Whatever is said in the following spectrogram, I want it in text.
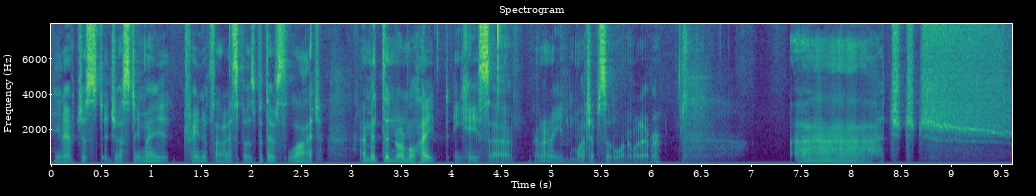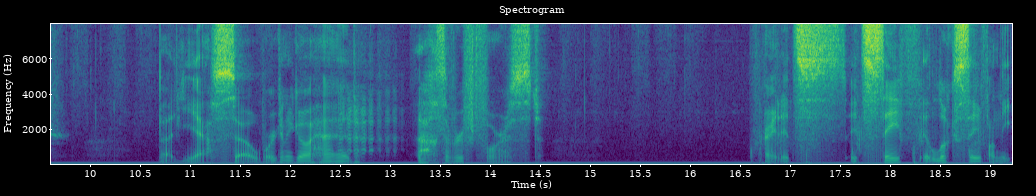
you know, just adjusting my train of thought, I suppose. But there's a lot. I'm at the normal height, in case, uh, I don't know, you didn't watch episode 1 or whatever. Ah, uh, but yeah, so we're going to go ahead. Ugh, the roofed forest. Alright, it's, it's safe. It looks safe on the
